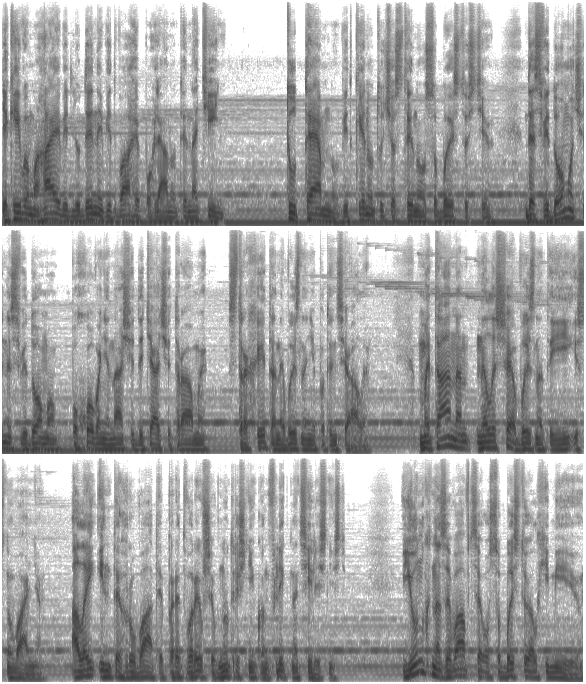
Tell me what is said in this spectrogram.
який вимагає від людини відваги поглянути на тінь, ту темну, відкинуту частину особистості, де свідомо чи несвідомо поховані наші дитячі травми, страхи та невизнані потенціали. Мета не лише визнати її існування, але й інтегрувати, перетворивши внутрішній конфлікт на цілісність. Юнг називав це особистою алхімією,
